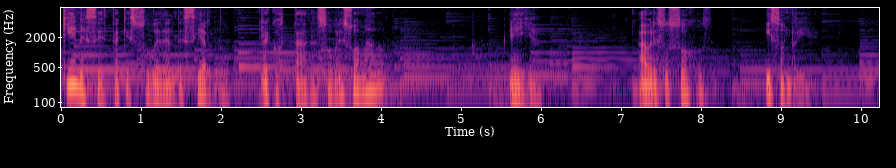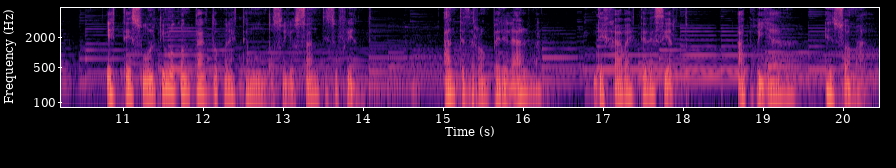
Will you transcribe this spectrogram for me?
¿Quién es esta que sube del desierto recostada sobre su amado? Ella abre sus ojos y sonríe. Este es su último contacto con este mundo sollozante y sufriente. Antes de romper el alba, dejaba este desierto apoyada en su amado.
